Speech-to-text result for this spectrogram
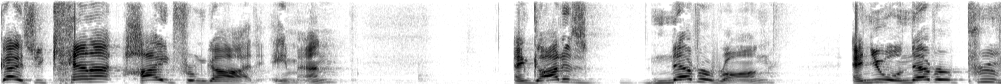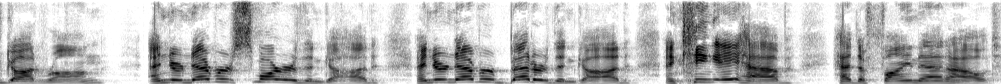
Guys, you cannot hide from God. Amen. And God is never wrong, and you will never prove God wrong, and you're never smarter than God, and you're never better than God. And King Ahab had to find that out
